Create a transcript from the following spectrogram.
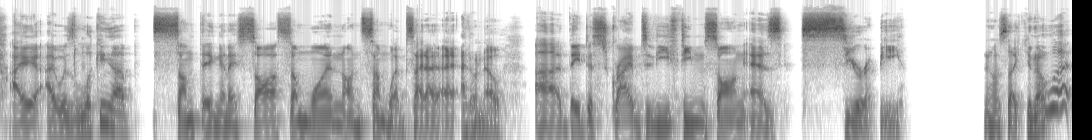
I I was looking up something and I saw someone on some website. I I, I don't know. Uh, they described the theme song as syrupy, and I was like, you know what?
